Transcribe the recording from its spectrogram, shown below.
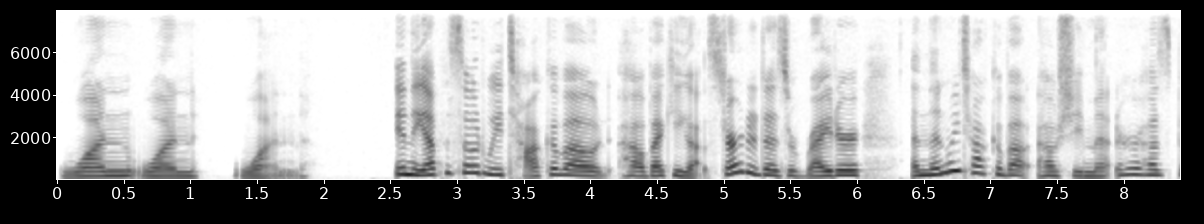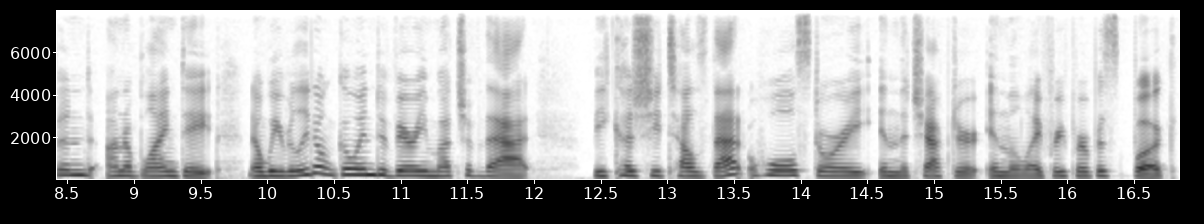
111. In the episode, we talk about how Becky got started as a writer, and then we talk about how she met her husband on a blind date. Now, we really don't go into very much of that because she tells that whole story in the chapter in the Life Repurposed book.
